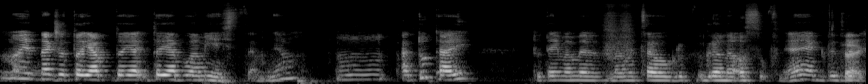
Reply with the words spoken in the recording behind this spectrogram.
No jednakże to ja, to, ja, to ja byłam miejscem, nie? Mm, a tutaj, tutaj mamy, mamy całą grupę, grono osób, nie? Jak gdyby Tak.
